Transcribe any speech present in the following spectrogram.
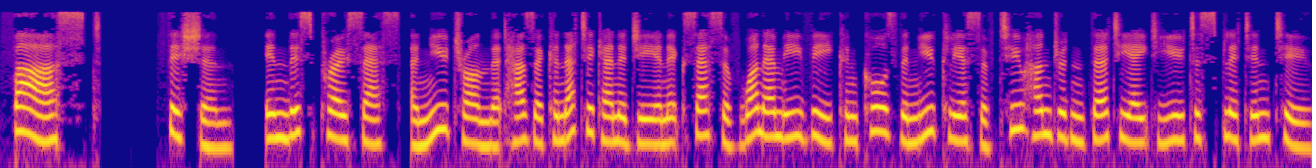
fast fission. In this process, a neutron that has a kinetic energy in excess of 1 MeV can cause the nucleus of 238U to split in two.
